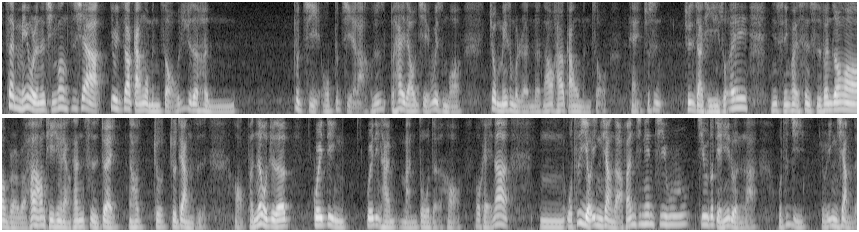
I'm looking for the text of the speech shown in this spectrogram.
在没有人的情况之下，又一直要赶我们走，我就觉得很不解，我不解啦，我就是不太了解为什么就没什么人了，然后还要赶我们走。嘿，就是就是在提醒说，哎、你时间快剩十分钟哦，不不，他好像提醒两三次，对，然后就就这样子，哦，反正我觉得规定。规定还蛮多的哈，OK，那嗯，我自己有印象的，反正今天几乎几乎都点一轮啦。我自己有印象的，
